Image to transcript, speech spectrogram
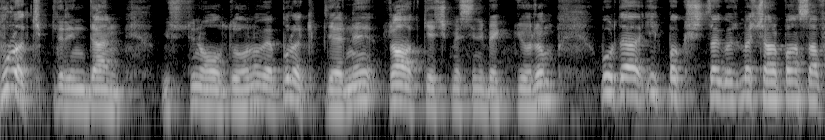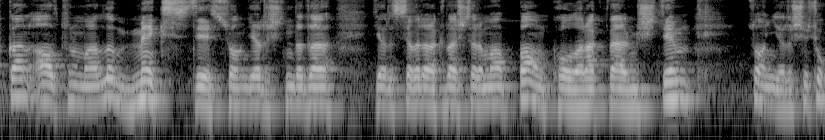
bu rakiplerinden üstün olduğunu ve bu rakiplerini rahat geçmesini bekliyorum. Burada ilk bakışta gözüme çarpan safkan 6 numaralı Max'ti. Son yarışında da yarış sever arkadaşlarıma banko olarak vermiştim. Son yarışı çok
